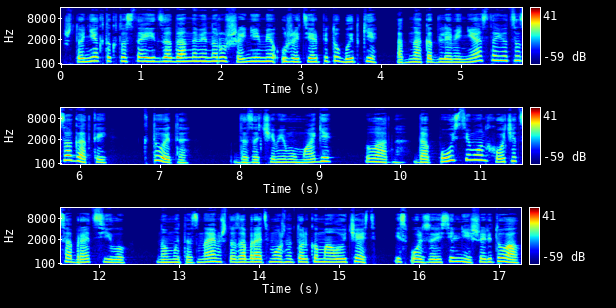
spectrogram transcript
что некто, кто стоит за данными нарушениями, уже терпит убытки. Однако для меня остается загадкой. Кто это? Да зачем ему маги? Ладно, допустим, он хочет собрать силу. Но мы-то знаем, что забрать можно только малую часть, используя сильнейший ритуал.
